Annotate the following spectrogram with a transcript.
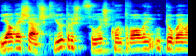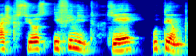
e ao deixares que outras pessoas controlem o teu bem mais precioso e finito, que é o tempo.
